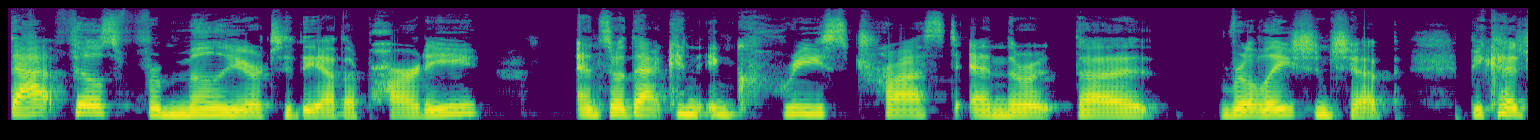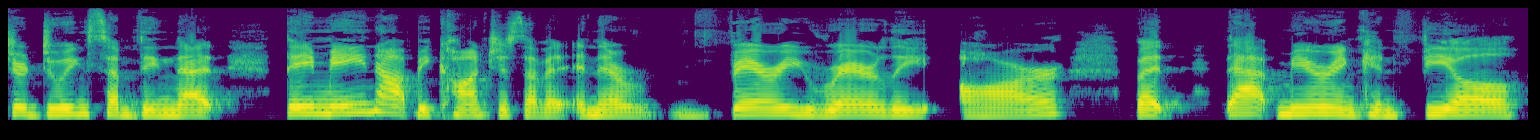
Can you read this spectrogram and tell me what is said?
that feels familiar to the other party. And so that can increase trust and the, the relationship because you're doing something that they may not be conscious of it and they're very rarely are, but that mirroring can feel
